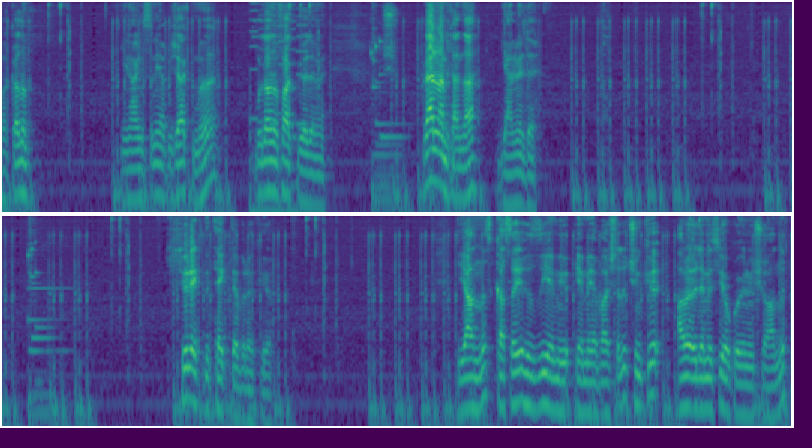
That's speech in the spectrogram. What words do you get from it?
bakalım. Yine aynısını yapacak mı? Buradan ufak bir ödeme. Şu- ver lan bir tane daha. Gelmedi. Sürekli tek de bırakıyor. Yalnız kasayı hızlı yeme- yemeye başladı. Çünkü ara ödemesi yok oyunun şu anlık.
